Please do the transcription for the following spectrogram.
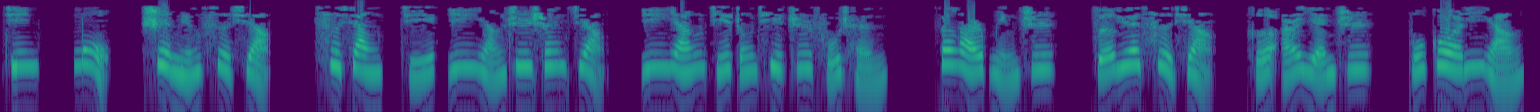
金木是名四象，四象即阴阳之升降，阴阳即中气之浮沉，分而明之，则曰四象；合而言之，不过阴阳；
